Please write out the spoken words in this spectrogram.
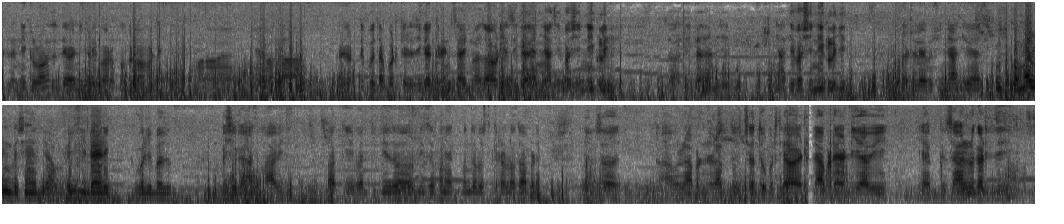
એટલે નીકળવાનું હતું દેવાની નીકળી વાર પકડવા માટે. પણ આવ્યા હતા વાર તિબ્બતા પડકેલી જગ્યા ગ્રીન સાઈડમાં આવડી જગ્યા છે ત્યાંથી પછી નીકળી. જગ્યા ને ત્યાંથી પછી નીકળી. ગઈ એટલે પછી ત્યાંથી ત્યાંથી કૂદકો મારીને પછી અહીંથી આમ થઈ ગઈ ડાયરેક્ટ ઓલી બાજુ. પછી ઘાસમાં આવી બાકી બીજો બીજો પણ એક બંદોબસ્ત કરેલો હતો આપણે. ઓલા આપણને લાગતું છત ઉપરથી આવે એટલે આપણે અડી આવી એક ઝાડ લગાડી દીધી.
